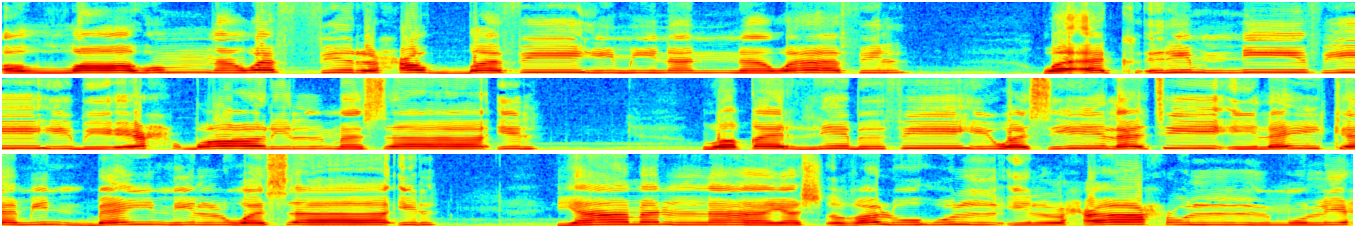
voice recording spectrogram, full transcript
اللهم وفر حظ فيه من النوافل وأكرمني فيه بإحضار المسائل وقرب فيه وسيلتي إليك من بين الوسائل يا من لا يشغله الإلحاح الملحين.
